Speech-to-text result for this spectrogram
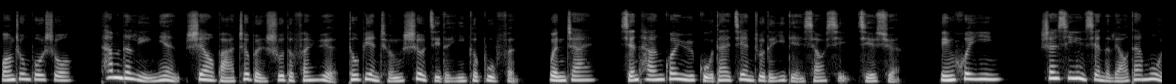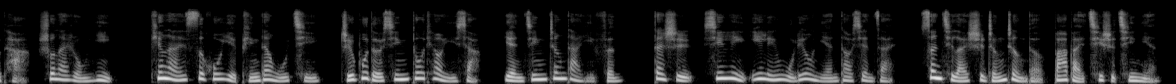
王中波说，他们的理念是要把这本书的翻阅都变成设计的一个部分。文摘：闲谈关于古代建筑的一点消息节选。林徽因，山西应县的辽代木塔，说来容易，听来似乎也平淡无奇，直不得心多跳一下，眼睛睁大一分。但是，新历一零五六年到现在，算起来是整整的八百七十七年。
